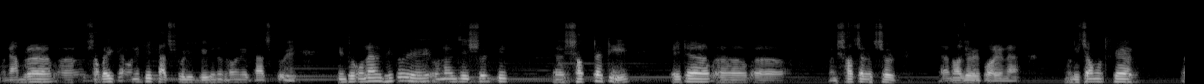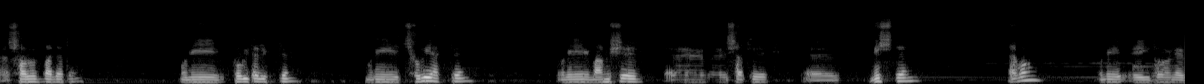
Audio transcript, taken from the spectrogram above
মানে আমরা সবাই অনেকেই কাজ করি, বিভিন্ন ধরনের কাজ করি, কিন্তু ওনার ভিতরে, ওনার যে শৈল্পিক সত্তাটি, এটা মানে সচরাচর নজরে পড়ে না। উনি চমৎকার সরোদ বাজাতেন, উনি কবিতা লিখতেন, উনি ছবি আঁকতেন উনি মানুষের সাথে মিশতেন এবং উনি এই ধরনের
